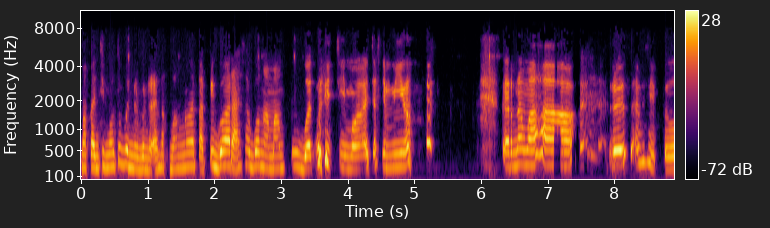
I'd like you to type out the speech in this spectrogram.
makan cimol tuh bener-bener enak banget. Tapi gue rasa gue nggak mampu buat beli cimol acas nyemil. Karena mahal. Terus abis itu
